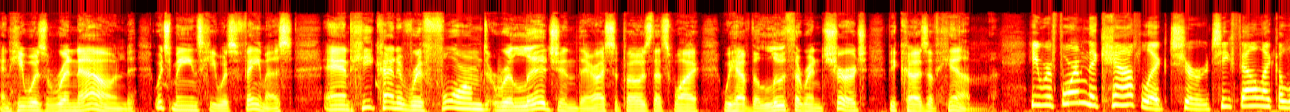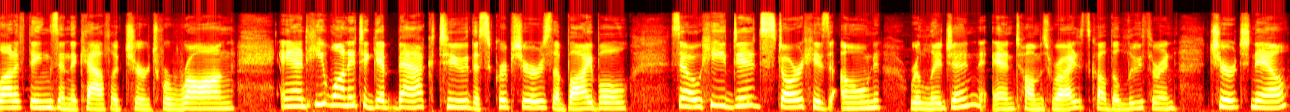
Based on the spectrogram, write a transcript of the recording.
and he was renowned, which means he was famous. And he kind of reformed religion there. I suppose that's why we have the Lutheran Church because of him. He reformed the Catholic Church. He felt like a lot of things in the Catholic Church were wrong, and he wanted to get back to the scriptures, the Bible. So he did start his own religion, and Tom's right, it's called the Lutheran Church now.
